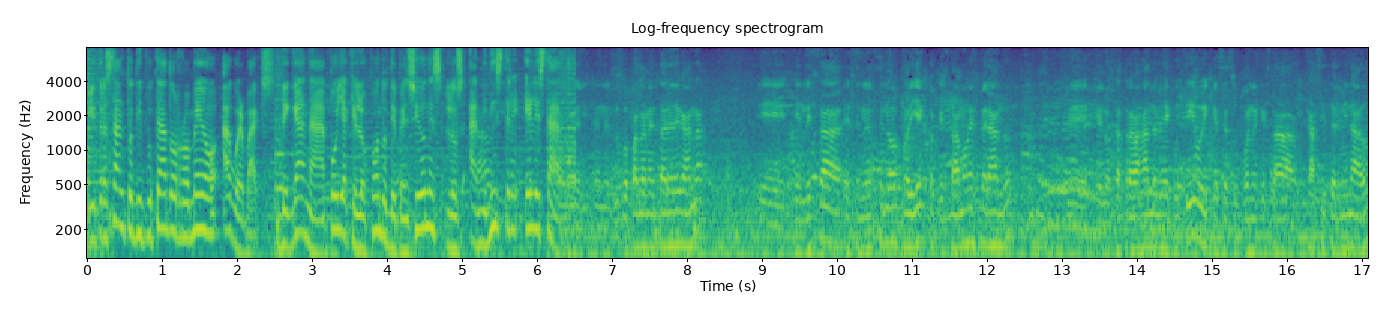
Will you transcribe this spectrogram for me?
Mientras tanto, diputado Romeo Auerbach de Ghana apoya que los fondos de pensiones los administre el Estado. En el, grupo parlamentario de Ghana, eh, en, esta, en este nuevo proyecto que estamos esperando, que lo está trabajando el Ejecutivo y que se supone que está casi terminado,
